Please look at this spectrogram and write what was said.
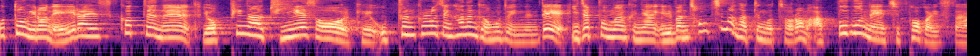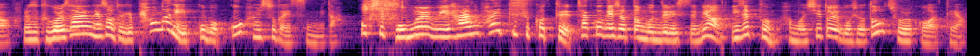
보통 이런 A라인 스커트는 옆이나 뒤에서 이렇게 open closing 하는 경우도 있는데 이 제품은 그냥 일반 청치마 같은 것처럼 앞부분에 지퍼가 있어요. 그래서 그걸 사용해서 되게 편하게 입고 벗고 할 수가 있습니다. 혹시 봄을 위한 화이트 스커트 찾고 계셨던 분들 있으면 이 제품 한번 시도해 보셔도 좋을 것 같아요.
